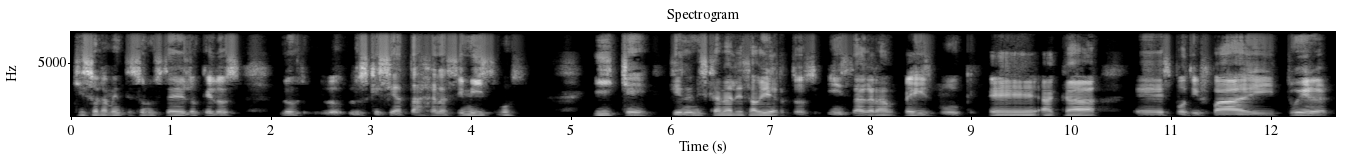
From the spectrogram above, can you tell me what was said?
que solamente son ustedes lo que los, los, los, los que se atajan a sí mismos y que tienen mis canales abiertos, Instagram, Facebook, eh, acá eh, Spotify, Twitter,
